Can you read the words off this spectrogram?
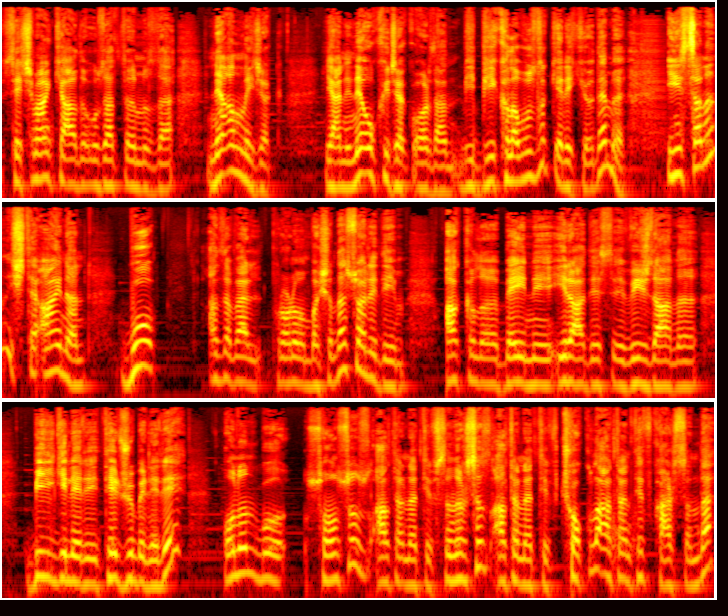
seçmen kağıdı uzattığımızda ne anlayacak? Yani ne okuyacak oradan? Bir, bir kılavuzluk gerekiyor değil mi? İnsanın işte aynen bu az evvel programın başında söylediğim akıllı, beyni, iradesi, vicdanı, bilgileri, tecrübeleri onun bu sonsuz alternatif, sınırsız alternatif, çoklu alternatif karşısında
